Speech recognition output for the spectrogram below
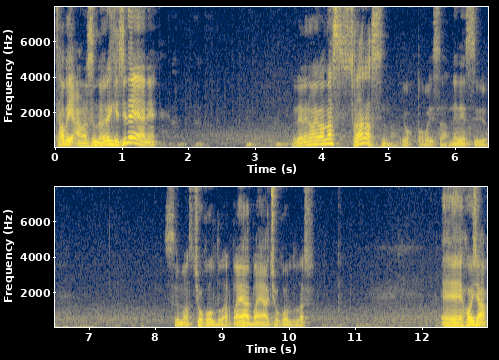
tabii anasının örekesi de yani. Buraya benim hayvanlar sığar aslında. Yok babayı sığar. Nereye sığıyor? Sığmaz. Çok oldular. Baya baya çok oldular. Ee, hocam.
